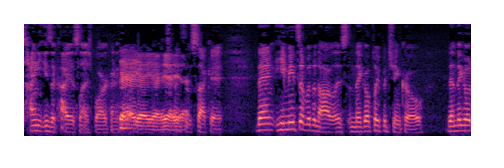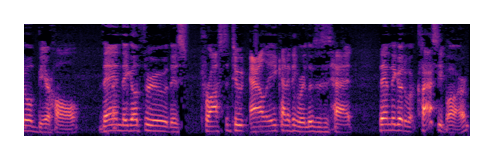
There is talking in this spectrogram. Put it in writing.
tiny izakaya slash bar kind of Yeah, thing. yeah, yeah, yeah, expensive sake. Then he meets up with a novelist, and they go play pachinko. Then they go to a beer hall. Then they go through this prostitute alley kind of thing where he loses his hat. Then they go to a classy bar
